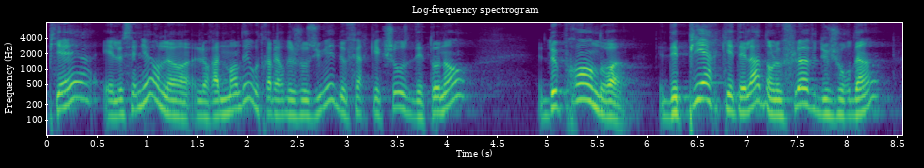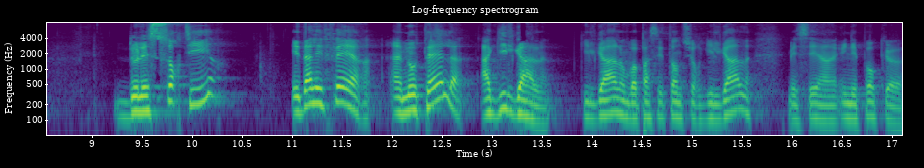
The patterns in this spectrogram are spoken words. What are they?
pierres, et le Seigneur leur, a demandé au travers de Josué de faire quelque chose d'étonnant, de prendre des pierres qui étaient là dans le fleuve du Jourdain, de les sortir et d'aller faire un hôtel à Gilgal. Gilgal, on ne va pas s'étendre sur Gilgal, mais c'est une époque euh,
